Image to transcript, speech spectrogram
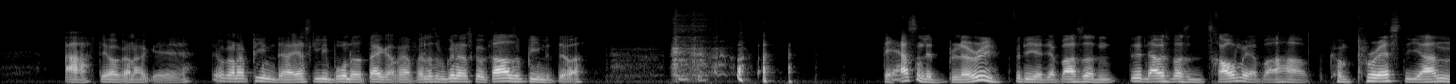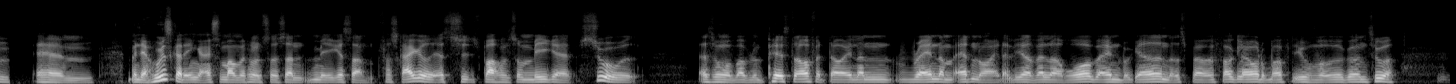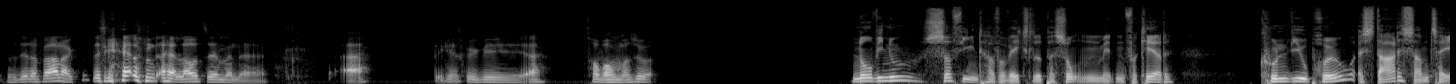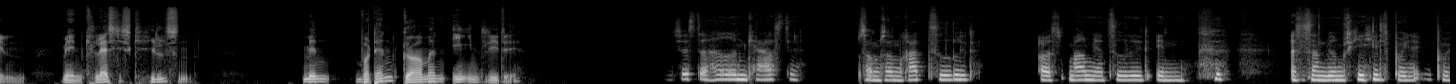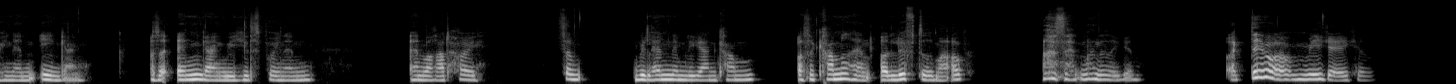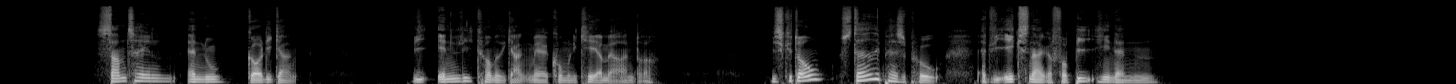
ah, det var godt nok, øh, det var godt nok pinligt det her. Jeg skal lige bruge noget backup her, for ellers så begynder jeg at skulle græde, så pinligt det var. det er sådan lidt blurry, fordi at jeg bare sådan, det er nærmest bare sådan en traume, jeg bare har compressed i hjernen. Øhm, men jeg husker det ikke engang som om, at hun så sådan mega sådan forskrækket ud. Jeg synes bare, hun så mega sur ud. Altså hun var bare blevet pissed off, at der var en eller anden random 18-årig, der lige havde valgt at råbe af hende på gaden og spørge, hvad fuck laver du bare, fordi hun var ude og gå en tur. Mm. Så det er da fair nok. Det skal alle da have lov til, men øh, ja, det kan jeg sgu ikke lige, ja. Jeg tror bare, hun var sur. Når vi nu så fint har forvekslet personen med den forkerte, kunne vi jo prøve at starte samtalen med en klassisk hilsen. Men hvordan gør man egentlig det? Min søster havde en kæreste, som sådan ret tidligt, og meget mere tidligt end, altså sådan, vi havde måske hilst på, på hinanden en gang. Og så anden gang, vi hilste på hinanden, han var ret høj. Så ville han nemlig gerne kramme. Og så krammede han og løftede mig op og satte mig ned igen. Og det var mega akavet. Samtalen er nu godt i gang. Vi er endelig kommet i gang med at kommunikere med andre. Vi skal dog stadig passe på, at vi ikke snakker forbi hinanden.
